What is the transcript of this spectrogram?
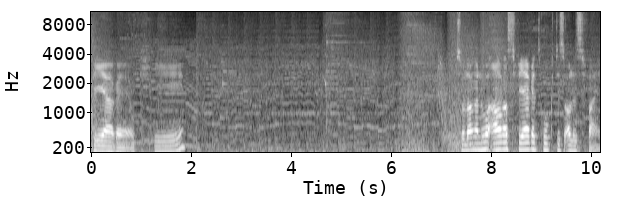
Aurasphäre, okay. Solange nur Aurasphäre druckt, ist alles fein.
